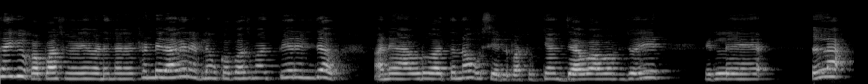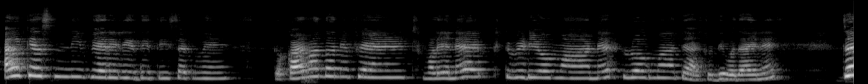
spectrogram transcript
થઈ ગયું કપાસ વીણી વીણીને અને ઠંડી લાગે ને એટલે હું કપાસમાં જ પહેરીને જાઉં. અને આવડું આ તો નવું છે, એટલે પાછું ક્યાંક જવા આવવામાં જોઈએ. એટલે અલ્કેશની પહેરી લીધી ટી શર્ટ મેં. તો કાંઈ વાંધો નહીં ફ્રેન્ડ્સ મળીએ નેક્સ્ટ વિડીયોમાં નેક્સ્ટ વ્લોગમાં ત્યાં સુધી બધાને જય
